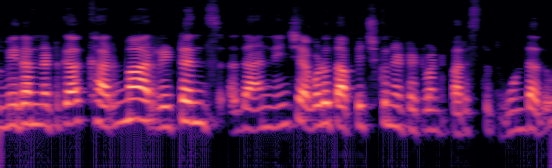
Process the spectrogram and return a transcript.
మీరు అన్నట్టుగా కర్మ రిటర్న్స్ దాని నుంచి ఎవడు తప్పించుకునేటటువంటి పరిస్థితి ఉండదు.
